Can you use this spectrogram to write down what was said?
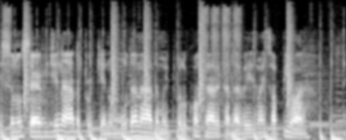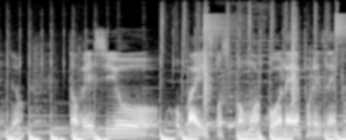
isso não serve de nada, porque não muda nada, muito pelo contrário, cada vez mais só piora, entendeu? Talvez se o, o país fosse como a Coreia, por exemplo,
